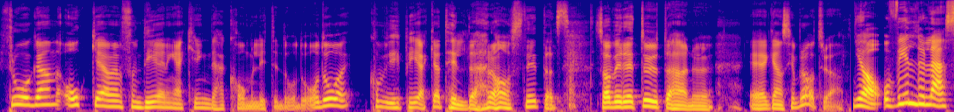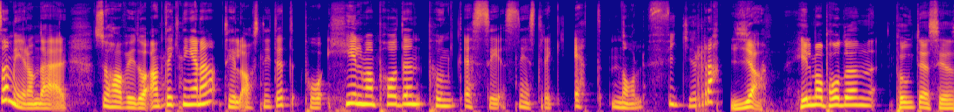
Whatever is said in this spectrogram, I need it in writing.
frågan och även funderingar kring det här kommer lite då och då. Och då kommer vi peka till det här avsnittet. Exakt. Så har vi rätt ut det här nu eh, ganska bra tror jag. Ja, och vill du läsa mer om det här så har vi då anteckningarna till avsnittet på hilmapodden.se 104. Ja, hilmapodden.se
